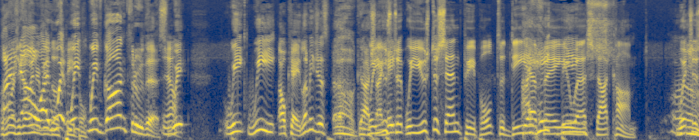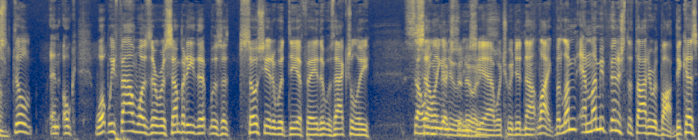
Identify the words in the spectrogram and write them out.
I does he go know. I, we, people? we, we've gone through this. Yeah. We, we, we, okay, let me just, oh gosh, we I used hate, to we used to send people to hate being which is oh. still an okay. What we found was there was somebody that was associated with DFA that was actually Selling indexed annuities, annuities. yeah, which we did not like. But let me and let me finish the thought here with Bob because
